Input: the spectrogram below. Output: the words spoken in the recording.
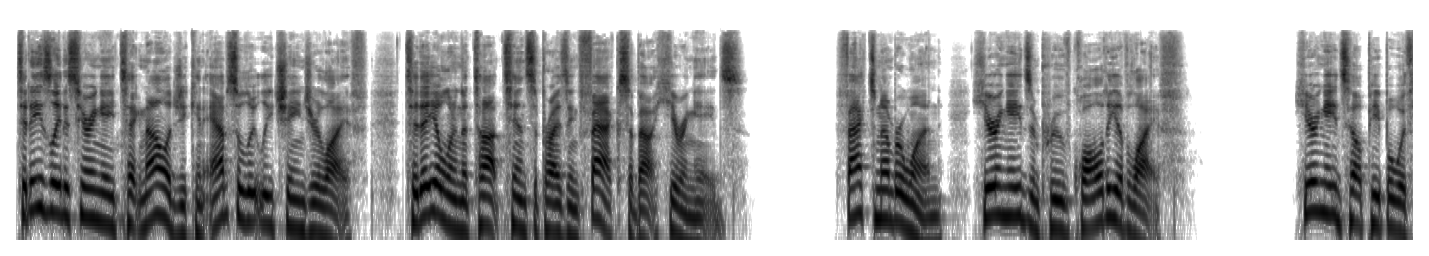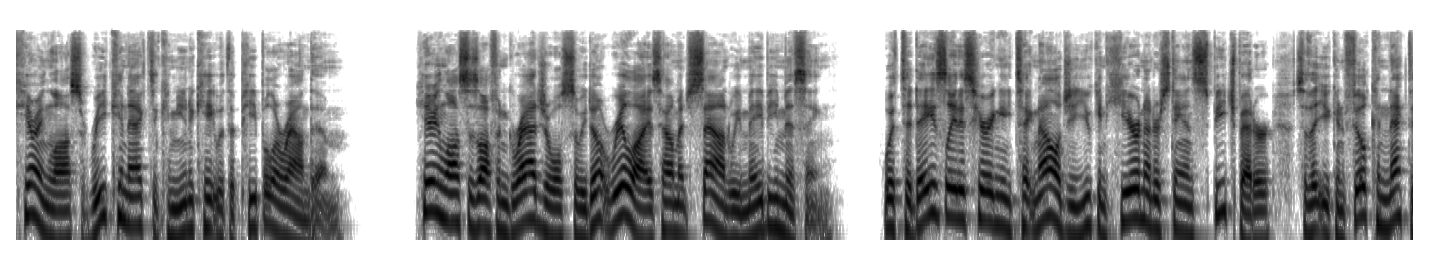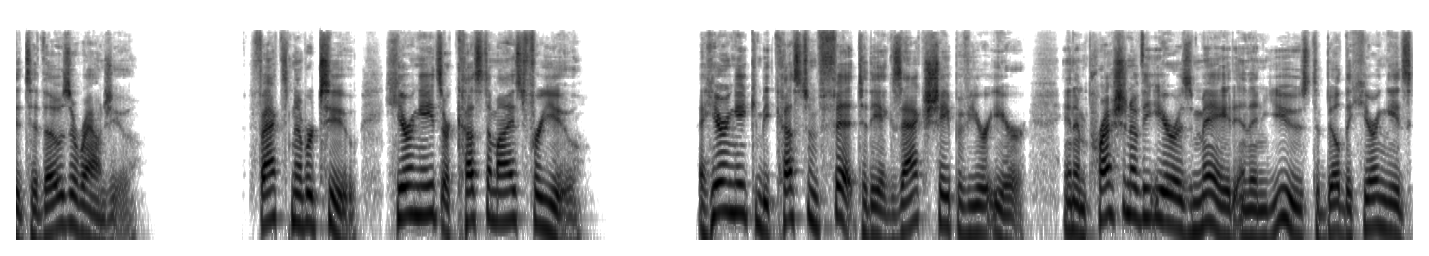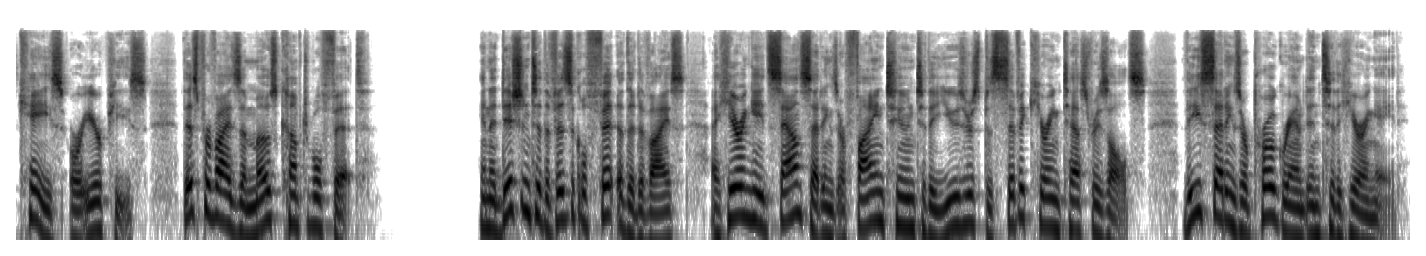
Today's latest hearing aid technology can absolutely change your life. Today you'll learn the top 10 surprising facts about hearing aids. Fact number 1 Hearing aids improve quality of life. Hearing aids help people with hearing loss reconnect and communicate with the people around them. Hearing loss is often gradual, so we don't realize how much sound we may be missing. With today's latest hearing aid technology, you can hear and understand speech better so that you can feel connected to those around you. Fact number two hearing aids are customized for you. A hearing aid can be custom fit to the exact shape of your ear. An impression of the ear is made and then used to build the hearing aid's case or earpiece. This provides the most comfortable fit. In addition to the physical fit of the device, a hearing aid's sound settings are fine tuned to the user's specific hearing test results. These settings are programmed into the hearing aid.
